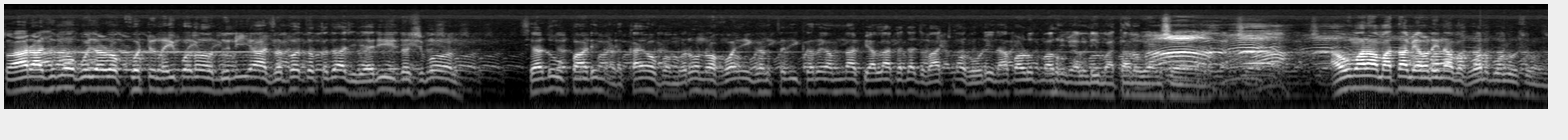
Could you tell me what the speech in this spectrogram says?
તો આ રાજમાં કોઈ દાડો ખોટ નહીં પડો, દુનિયા, જગત કદાચ વેરી દશમન. શેડું પાડીને અડકાયો ભમરો નોખવાની ગણતરી કરે અમના પેલા કદાચ વાચમાં રોડી ના પાડું મારું મેલડી માતાનું વેણ છે. આવું મારા માતા મેલડીના ભગવાન બોલું છું.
